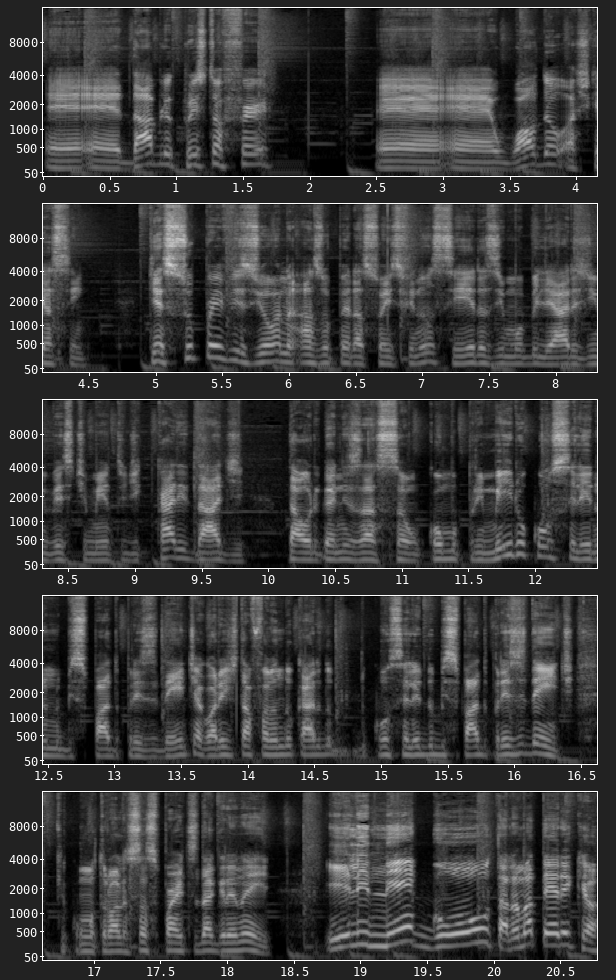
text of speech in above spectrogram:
é, é W. Christopher é, Waldel, acho que é assim, que supervisiona as operações financeiras e imobiliárias de investimento de caridade da organização como primeiro conselheiro no bispado presidente. Agora a gente está falando do cara do, do, conselheiro do bispado presidente, que controla essas partes da grana aí. Ele negou, tá na matéria aqui, ó.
